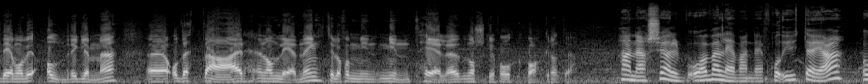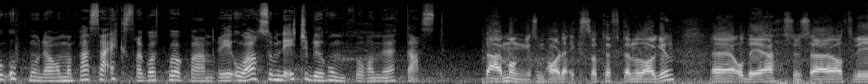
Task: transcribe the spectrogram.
Det må vi aldri glemme. Og dette er en anledning til å få minnet hele det norske folk på akkurat det. Han er sjøl overlevende fra Utøya, og oppmoder om å passe ekstra godt på hverandre i år som det ikke blir rom for å møtes. Det er mange som har det ekstra tøft denne dagen, og det syns jeg at vi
